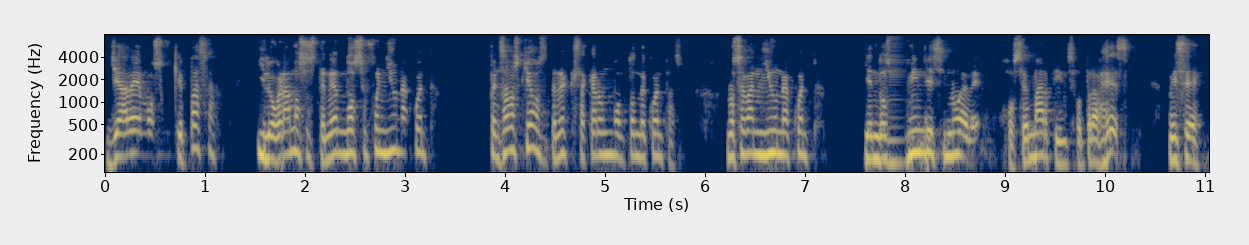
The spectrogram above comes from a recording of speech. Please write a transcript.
ya vemos qué pasa. Y logramos sostener, no se fue ni una cuenta. Pensamos que íbamos a tener que sacar un montón de cuentas. No se va ni una cuenta. Y en 2019, José Martins, otra vez, me dice,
